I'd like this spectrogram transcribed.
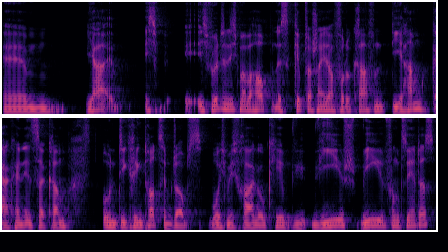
ähm, ja, ich, ich würde nicht mal behaupten, es gibt wahrscheinlich auch Fotografen, die haben gar kein Instagram und die kriegen trotzdem Jobs, wo ich mich frage, okay, wie, wie, wie funktioniert das?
